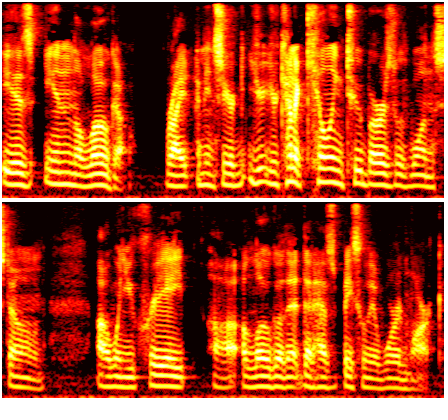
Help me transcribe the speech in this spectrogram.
is in the logo, right? I mean, so you're you're kind of killing two birds with one stone uh, when you create uh, a logo that, that has basically a word mark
